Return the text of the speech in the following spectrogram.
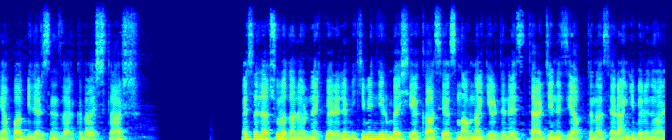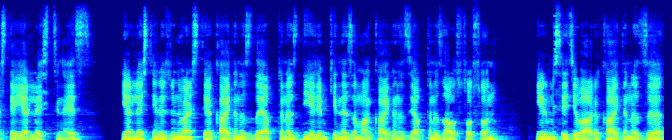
yapabilirsiniz arkadaşlar. Mesela şuradan örnek verelim. 2025 YKS sınavına girdiniz, tercihinizi yaptınız, herhangi bir üniversiteye yerleştiniz. Yerleştiğiniz üniversiteye kaydınızı da yaptınız. Diyelim ki ne zaman kaydınızı yaptınız? Ağustos'un 20'si civarı kaydınızı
